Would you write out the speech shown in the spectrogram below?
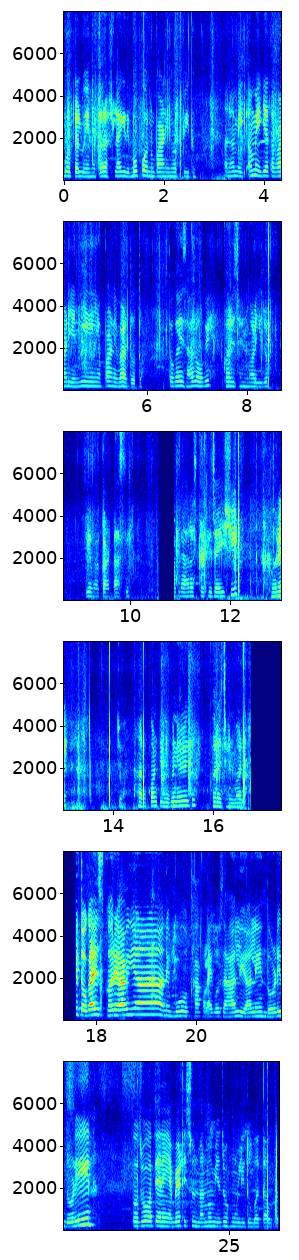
બોટલ એને તરસ લાગી હતી, બપોરનું પાણી નહોતું પીધું. અને અમે અમે ગયા હતા વાળીએ ને એ અહીંયા પાણી વાળતો હતો. તો ગઈ હાલો હવે ઘરે જઈને મળી જો. એવા કાંટા છે. આપણે આ રસ્તેથી છીએ ઘરે. હાલો કન્ટિન્યુ બની રહીશું ઘરે જઈને મળીશું તો ગાઈસ ઘરે આવી ગયા અને બહુ થાક લાગ્યો છે. હાલી હાલીને દોડી દોડીને. તો જો અત્યારે અહીંયા બેઠીશું મારી મમ્મીએ જો હું લીધું બતાવું તો.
